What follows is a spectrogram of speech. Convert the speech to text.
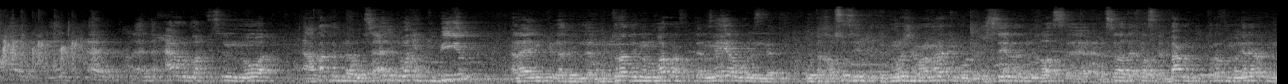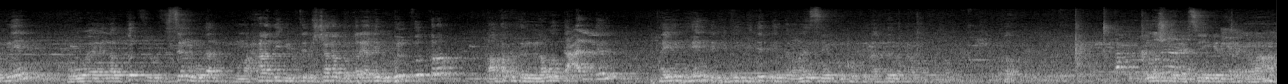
حاول حاول حاول على الاقل حاول حاول حاول حاول حاول حاول حاول أعتقد لو سألت واحد كبير أنا يمكن الدكتوراه دي من بره في التنمية وتخصصي في التكنولوجيا المعلوماتي والرساله لأن خلاص آه، الرساله هتخلص بعمل دكتوراه في مجال رقم اثنين ولو طفل في السن ده في المرحلة دي بيشتغل بالطريقة دي بالفطره أعتقد إن لو انت علم هينتج كتير كتير جدا. وناس يمكن كنت بقدمك نشكر ياسين جدا يا جماعة.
